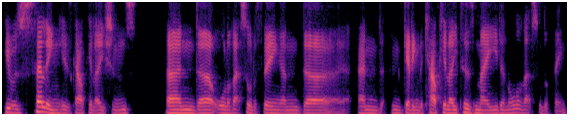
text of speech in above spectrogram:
he was selling his calculations and uh, all of that sort of thing, and uh, and and getting the calculators made and all of that sort of thing.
